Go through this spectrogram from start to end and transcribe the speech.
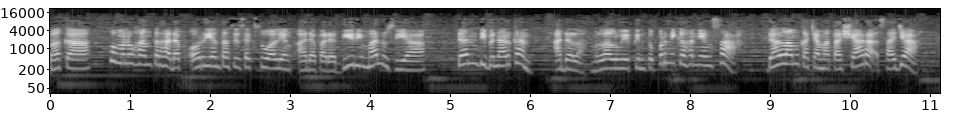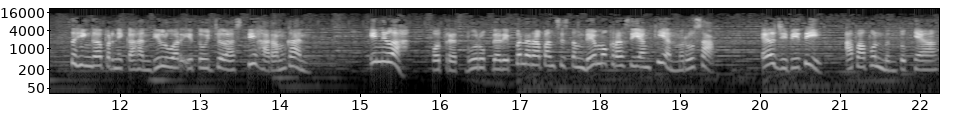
Maka pemenuhan terhadap orientasi seksual yang ada pada diri manusia dan dibenarkan adalah melalui pintu pernikahan yang sah dalam kacamata syarak saja, sehingga pernikahan di luar itu jelas diharamkan. Inilah potret buruk dari penerapan sistem demokrasi yang kian merusak. LGBT, apa pun bentuknya,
